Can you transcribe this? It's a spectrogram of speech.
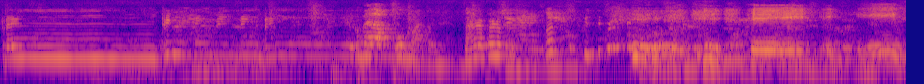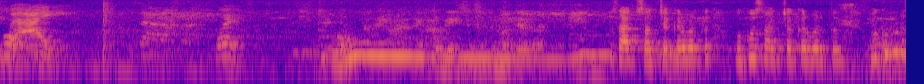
ಟ್ರಿಂಗ್ ಟ್ರಿಂಗ್. ಹೋಗಿ ಮಾತಾಡೋಣ ಸಾಕು ಸಾಕು ಚಕ್ಕರ್ ಬರ್ತದೆ. ಬುಕ್ಕು ಸಾಕು ಚಕ್ಕರ್ ಬರ್ತದೆ. ಬುಕ್ಕು ಬಿಡು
